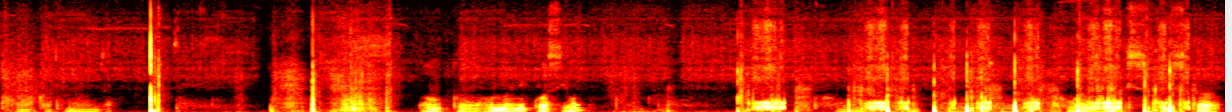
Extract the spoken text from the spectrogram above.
3, 4 moins 1. Donc, euh, on a une équation. 3x plus 4y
